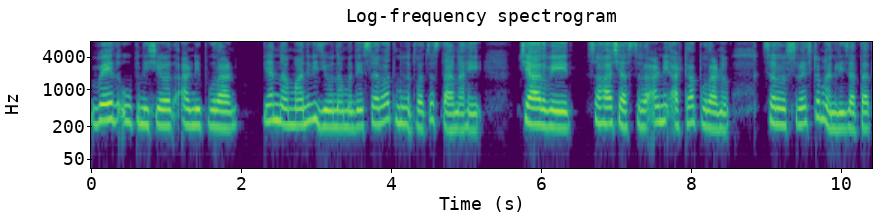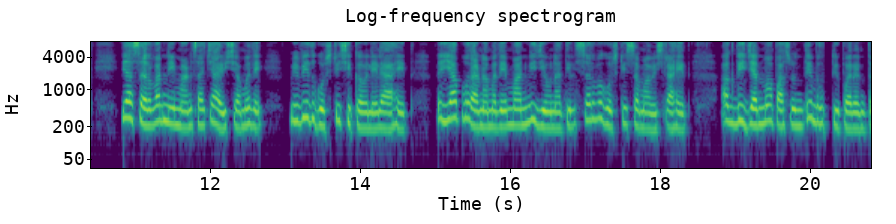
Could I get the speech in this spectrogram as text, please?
वेद उपनिषद आणि पुराण यांना मानवी जीवनामध्ये सर्वात महत्त्वाचं स्थान आहे. चार वेद सहा शास्त्र आणि अठरा पुराणं सर्वश्रेष्ठ मानली जातात. या सर्वांनी माणसाच्या आयुष्यामध्ये विविध गोष्टी शिकवलेल्या आहेत. तर या पुराणामध्ये मानवी जीवनातील सर्व गोष्टी समाविष्ट आहेत. अगदी जन्मापासून ते मृत्यूपर्यंत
